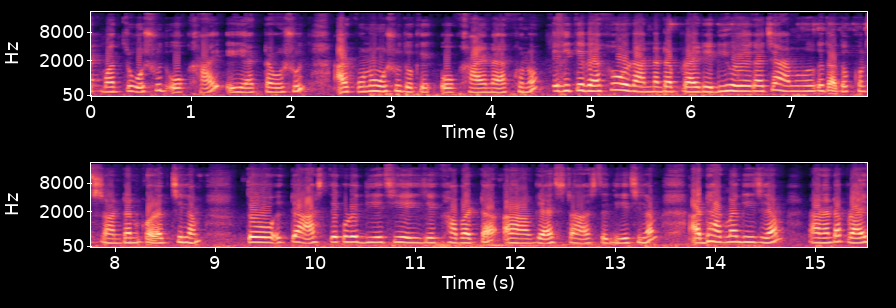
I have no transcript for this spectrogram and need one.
একমাত্র ওষুধ ও খায়, এই একটা ওষুধ। আর কোনো ওষুধ ওকে, ও খায় না এখনও এদিকে দেখো, ওর রান্নাটা প্রায় রেডি হয়ে গেছে। আমি ওকে ততক্ষণ স্নান টান করাচ্ছিলাম। তো একটু আস্তে করে দিয়েছি এই যে খাবারটা গ্যাসটা আস্তে দিয়েছিলাম। আর ঢাকনা দিয়েছিলাম। রান্নাটা প্রায়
